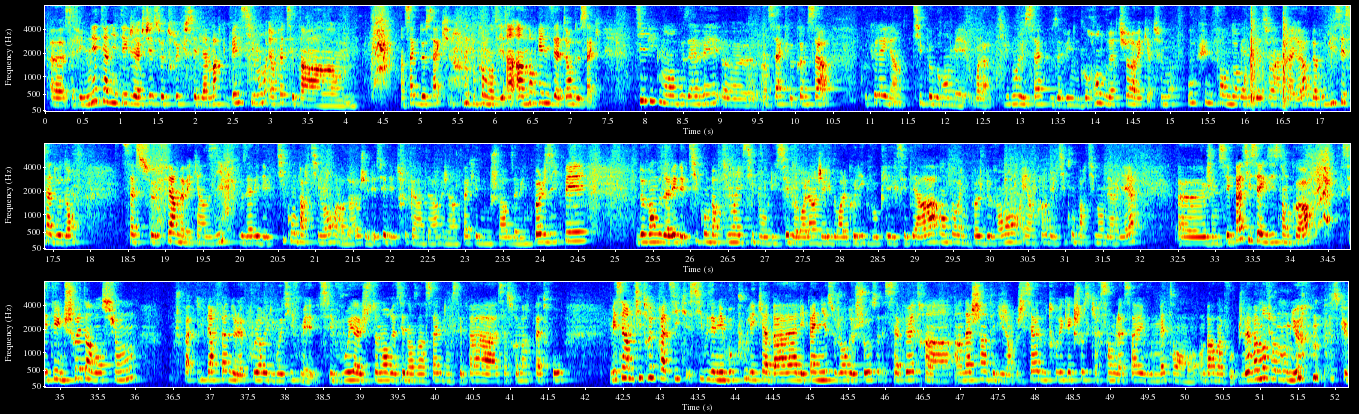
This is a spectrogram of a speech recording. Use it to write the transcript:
Euh, ça fait une éternité que j'ai acheté ce truc, c'est de la marque Ben Simon et en fait c'est un, un, sac de sac, comment on dit, un, organisateur de sac. Typiquement vous avez un sac comme ça, Quoique là il est un petit peu grand mais voilà, typiquement le sac vous avez une grande ouverture avec absolument aucune forme d'organisation à l'intérieur. Bah, vous glissez ça dedans, ça se ferme avec un zip, vous avez des petits compartiments. Alors d'ailleurs j'ai laissé des trucs à l'intérieur mais j'ai un paquet de mouchoirs, vous avez une poche zippée. Devant vous avez des petits compartiments ici pour glisser bah, voilà, un gel hydroalcoolique, vos clés etc. Encore une poche devant et encore des petits compartiments derrière. Euh, je ne sais pas si ça existe encore. C'était une chouette invention je suis pas hyper fan de la couleur et du motif, mais c'est voué à justement rester dans un sac, donc c'est pas, ça se remarque pas trop. Mais c'est un petit truc pratique, si vous aimez beaucoup les cabas, les paniers, ce genre de choses, ça peut être un, achat intelligent. J'essaierai de vous trouver quelque chose qui ressemble à ça et vous le mettre en, barre d'infos. Je vais vraiment faire mon mieux, parce que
